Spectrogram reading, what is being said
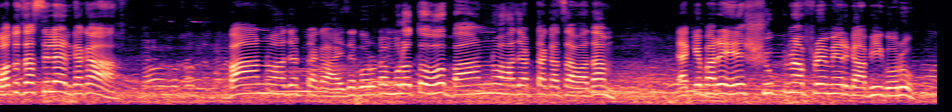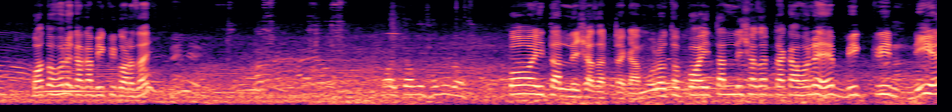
কত চাচ্ছিলেন কাকা? বাহান্ন হাজার টাকা। এই যে গরুটা মূলত বাহান্ন হাজার টাকা চাওয়া দাম। একেবারে শুকনা ফ্রেমের গাভী গরু। কত হলে কাকা বিক্রি করা যায়? পঁয়তাল্লিশ হাজার টাকা। মূলত পঁয়তাল্লিশ হাজার টাকা হলে বিক্রি নিয়ে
